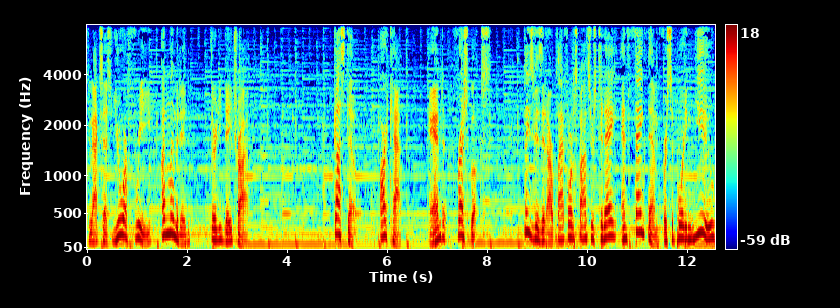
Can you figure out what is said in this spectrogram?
to access your free, unlimited 30-day trial. Gusto, ARCAT, and FreshBooks. Please visit our platform sponsors today and thank them for supporting you,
